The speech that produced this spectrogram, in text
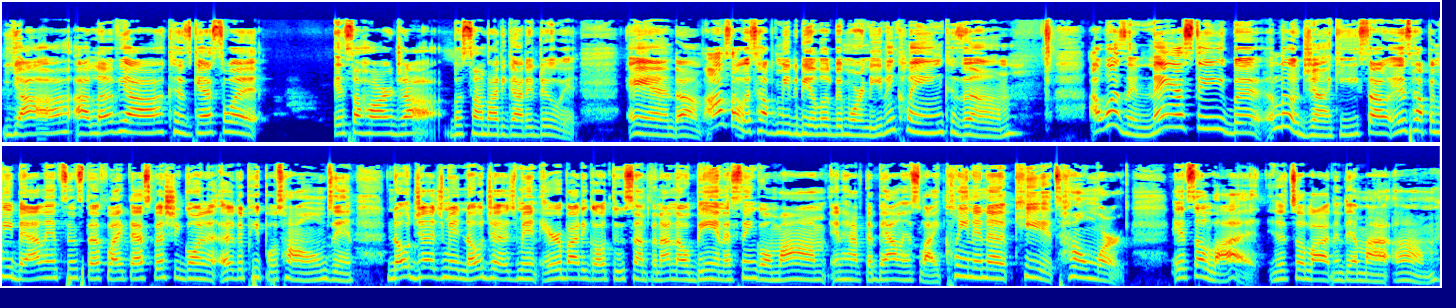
y'all, I love y'all because guess what? It's a hard job, but somebody got to do it. And um, also, it's helping me to be a little bit more neat and clean because um, I wasn't nasty, but a little junky. So it's helping me balance and stuff like that, especially going to other people's homes and no judgment, no judgment. Everybody go through something. I know being a single mom and have to balance like cleaning up kids, homework. It's a lot. It's a lot. And then my, um,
